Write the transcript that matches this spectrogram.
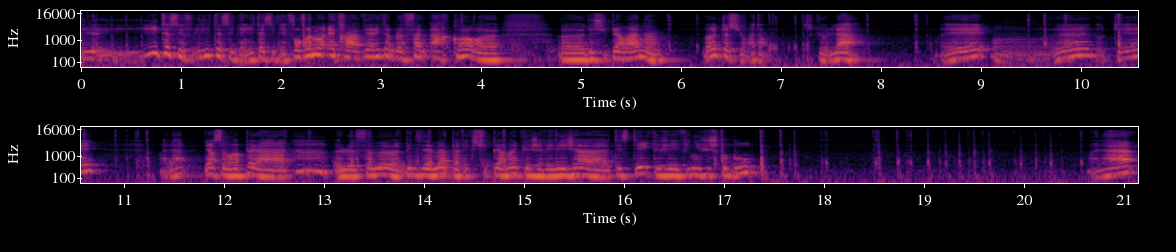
il, est assez, il est assez bien, il est assez bien. Il faut vraiment être un véritable fan hardcore euh, de Superman. attention, attends. Parce que là... Oui, ok... Voilà. D'ailleurs, ça me rappelle le fameux beat'em up avec Superman que j'avais déjà testé, que j'ai fini jusqu'au bout. Voilà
